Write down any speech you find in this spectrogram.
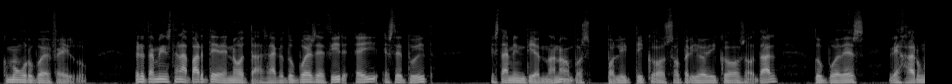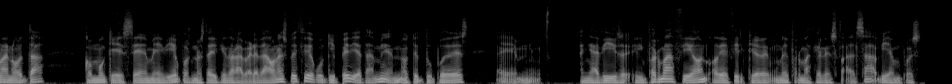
como un grupo de Facebook. Pero también está la parte de notas, en la que tú puedes decir, hey, este tweet está mintiendo, ¿no? Pues políticos o periódicos o tal, tú puedes dejar una nota como que ese medio pues no está diciendo la verdad. Una especie de Wikipedia también, ¿no? Que tú puedes em, añadir información o decir que una información es falsa. Bien, pues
